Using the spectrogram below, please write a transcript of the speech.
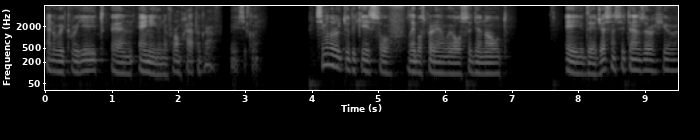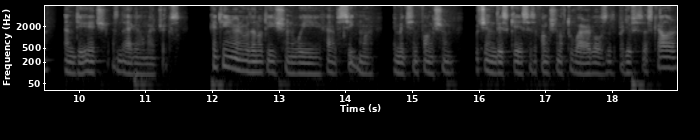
and we create an any uniform hypergraph, basically. Similarly to the case of label spreading, we also denote A, the adjacency tensor here, and DH as diagonal matrix. Continuing with the notation, we have sigma, a mixing function, which in this case is a function of two variables that produces a scalar.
